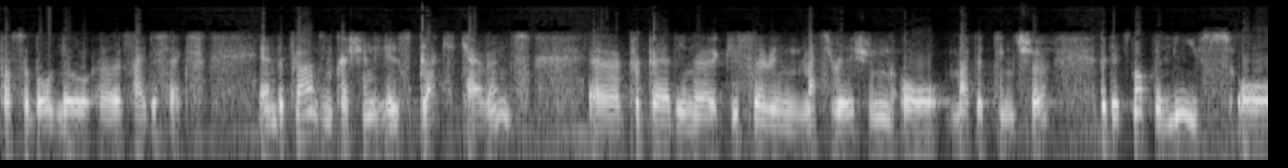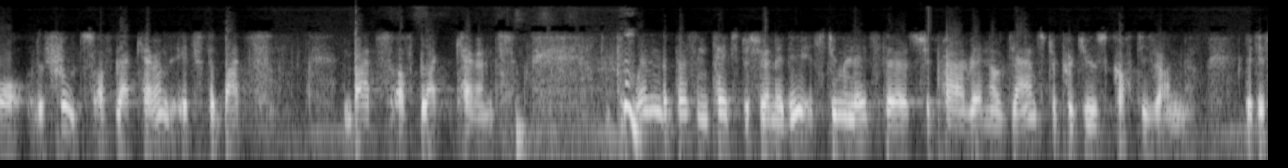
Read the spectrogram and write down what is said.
possible, no uh, side effects. And the plant in question is black currant, uh, prepared in a glycerin maceration or mother tincture. But it's not the leaves or the fruits of black currant, it's the buds, buds of black currant. Hmm. When the person takes this remedy, it stimulates the suprarenal glands to produce cortisone that is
